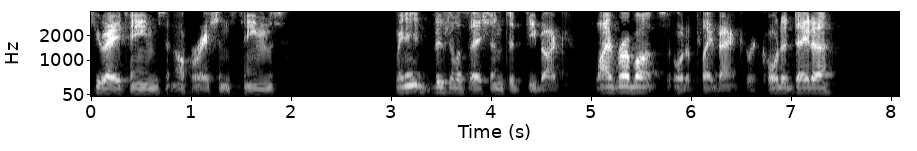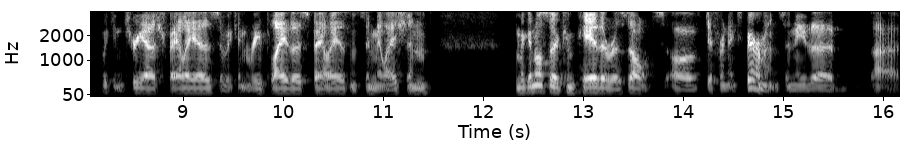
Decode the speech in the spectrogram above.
QA teams, and operations teams. We need visualization to debug live robots or to play back recorded data. We can triage failures, so we can replay those failures in simulation. And we can also compare the results of different experiments in either, uh,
